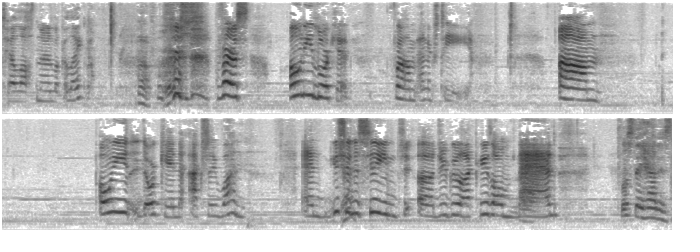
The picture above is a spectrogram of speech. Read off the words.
Taylor Lautner lookalike, Oh, versus Oni Lorcan from NXT. Um, Oni Lorcan actually won. And you should Yeah. have seen uh, Drew Gulak. He's all mad. Plus, they had his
